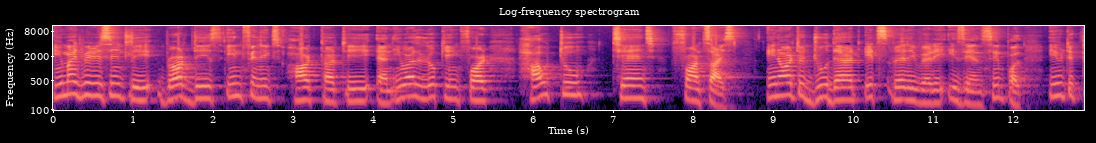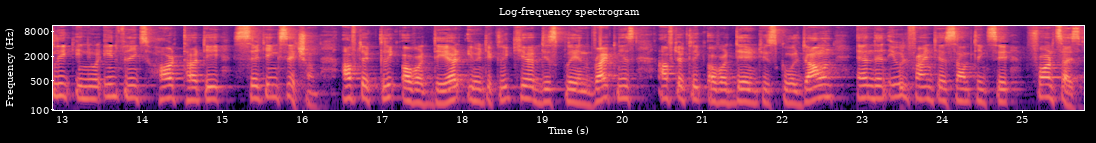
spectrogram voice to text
You might be recently brought this Infinix Hot 30 and you are looking for how to change font size in order to do that it's really very easy and simple you need to click in your Infinix Hot 30 settings section. After click over there, you need to click here display and brightness. After click over there, you need to scroll down and then you will find here something say font size.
